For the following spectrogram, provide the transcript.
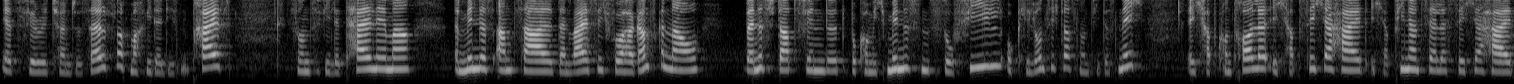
jetzt für Return to Self-Love, mache wieder diesen Preis, so und so viele Teilnehmer, Mindestanzahl, dann weiß ich vorher ganz genau, wenn es stattfindet, bekomme ich mindestens so viel. Okay, lohnt sich das, lohnt sich das nicht? Ich habe Kontrolle, ich habe Sicherheit, ich habe finanzielle Sicherheit,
